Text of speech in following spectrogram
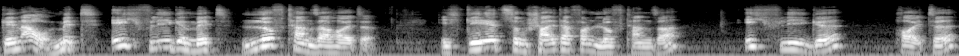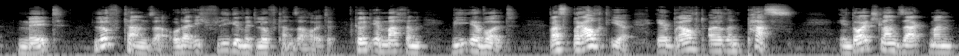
Genau, mit. Ich fliege mit Lufthansa heute. Ich gehe zum Schalter von Lufthansa. Ich fliege heute mit Lufthansa oder ich fliege mit Lufthansa heute. Könnt ihr machen, wie ihr wollt. Was braucht ihr? Ihr braucht euren Pass. In Deutschland sagt man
